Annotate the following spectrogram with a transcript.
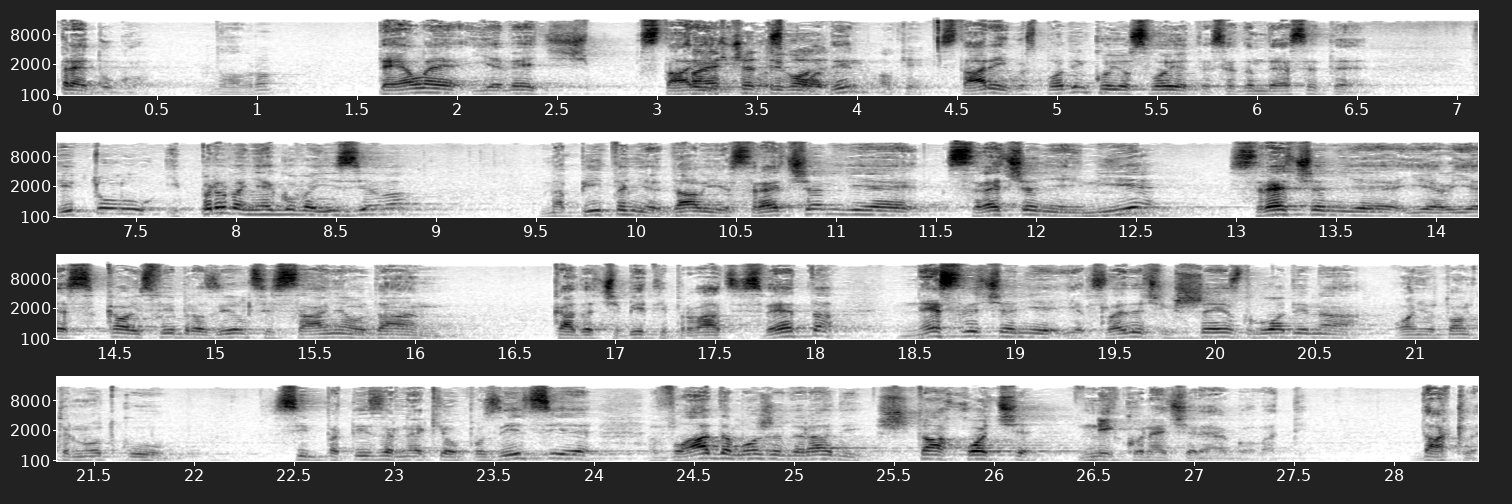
predugo. Dobro. Pele je već stariji 24 gospodin, godine, okej. stariji gospodin koji je osvojio te 70. titulu i prva njegova izjava na pitanje da li je srećan je, srećan je i nije, srećan je jer je kao i svi Brazilci sanjao dan kada će biti prvaci sveta, nesrećan je jer sledećih šest godina, on je u tom trenutku simpatizar neke opozicije, vlada može da radi šta hoće, niko neće reagovati. Dakle,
